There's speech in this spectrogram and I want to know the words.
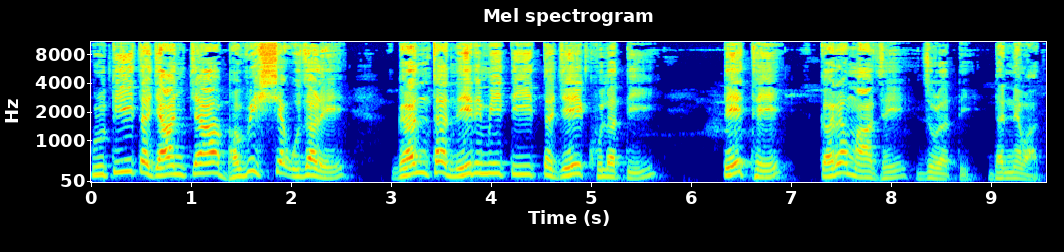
कृतीत ज्यांच्या भविष्य उजळे ग्रंथ निर्मितीत जे खुलती तेथे कर माझे जुळती. धन्यवाद.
